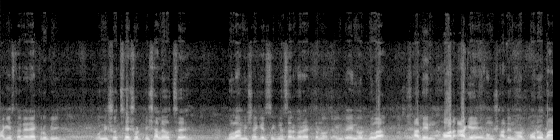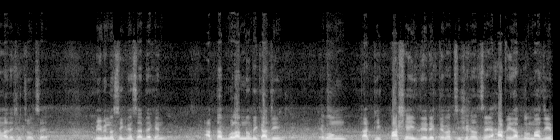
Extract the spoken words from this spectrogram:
পাকিস্তানের এক রুপি। উনিশশো ছেষট্টি সালে হচ্ছে গোলাম ইশাকের সিগনেচার করা একটা নোট, কিন্তু এই নোটগুলা স্বাধীন হওয়ার আগে এবং স্বাধীন হওয়ার পরেও বাংলাদেশে চলছে। বিভিন্ন সিগনেচার দেখেন। আফতাব গোলাম নবী কাজী এবং তার ঠিক পাশেই যে দেখতে পাচ্ছি সেটা হচ্ছে হাফিজ আব্দুল মাজিদ।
